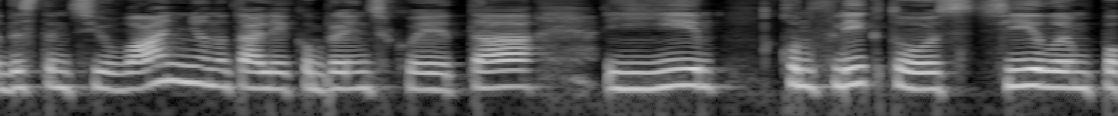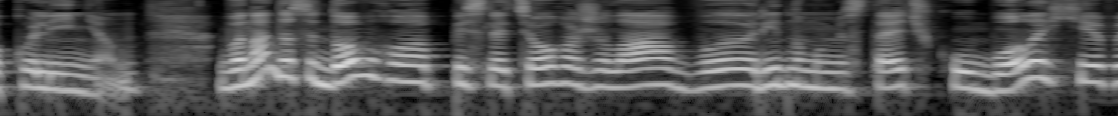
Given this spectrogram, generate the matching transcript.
дистанціюванню Наталії Кобринської та її. Конфлікту з цілим поколінням. Вона досить довго після цього жила в рідному містечку Болехів,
